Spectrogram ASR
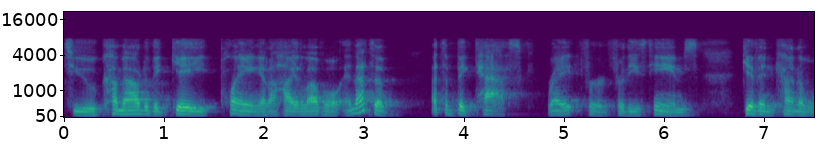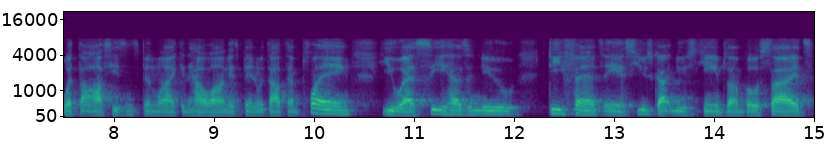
to come out of the gate playing at a high level. And that's a, that's a big task, right? For, for these teams given kind of what the offseason's been like and how long it's been without them playing. USC has a new defense. ASU's got new schemes on both sides.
